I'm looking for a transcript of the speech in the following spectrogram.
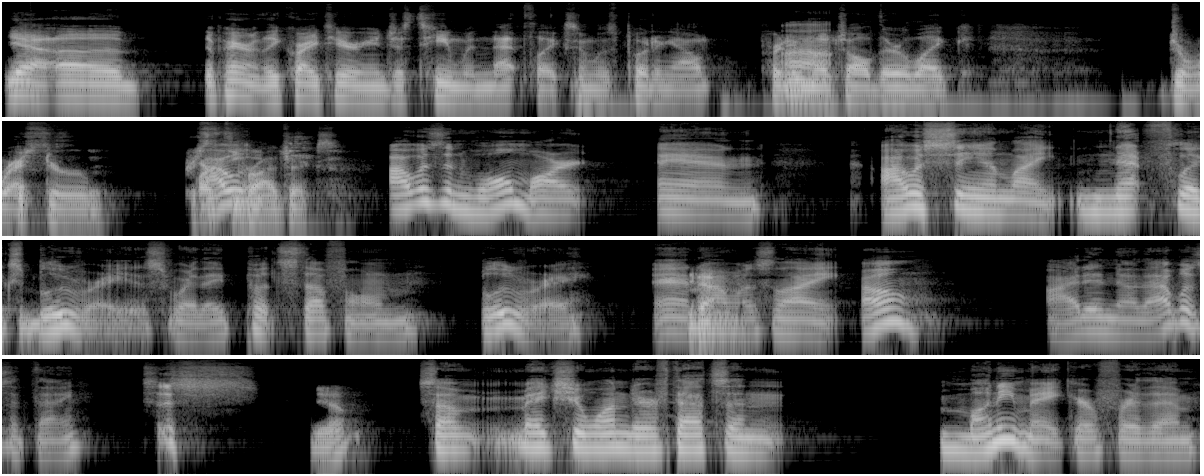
Yeah, uh, apparently Criterion just teamed with Netflix and was putting out pretty Oh. much all their like director Prestige. projects. I was in Walmart and I was seeing like Netflix Blu-rays where they put stuff on Blu-ray, and Yeah. I mm-hmm. was like, oh, I didn't know that was a thing. yeah. so makes you wonder if that's an moneymaker for them.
